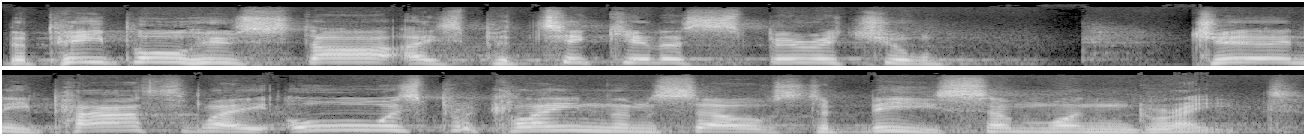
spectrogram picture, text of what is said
the people who start a particular spiritual journey, pathway, always proclaim themselves to be someone great?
